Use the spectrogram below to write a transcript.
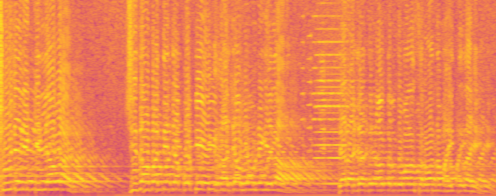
शिवनेरी किल्ल्यावर जिजामातीच्या पोटी एक राजा होऊन गेला. त्या राजाचं नाव तर तुम्हाला सर्वांना माहितच आहे.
